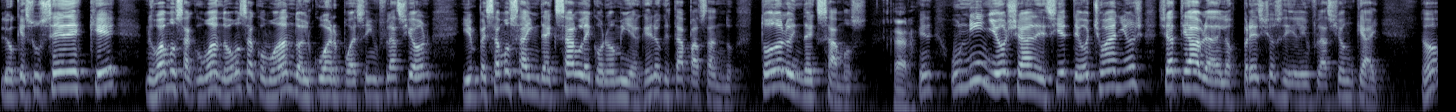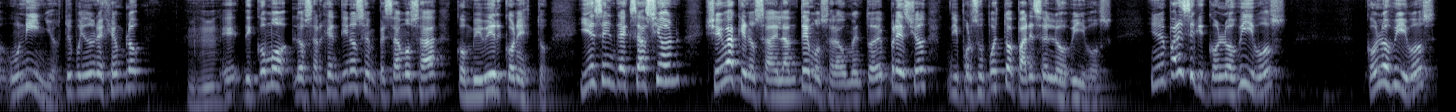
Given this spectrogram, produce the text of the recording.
lo que sucede es que nos vamos acomodando, vamos acomodando al cuerpo a esa inflación y empezamos a indexar la economía, que es lo que está pasando. Todo lo indexamos. Un niño ya de 7, 8 años ya te habla de los precios y de la inflación que hay. ¿no? Un niño, estoy poniendo un ejemplo eh, de cómo los argentinos empezamos a convivir con esto. Y esa indexación lleva a que nos adelantemos al aumento de precios y por supuesto aparecen los vivos. Y me parece que con los vivos, con los vivos,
